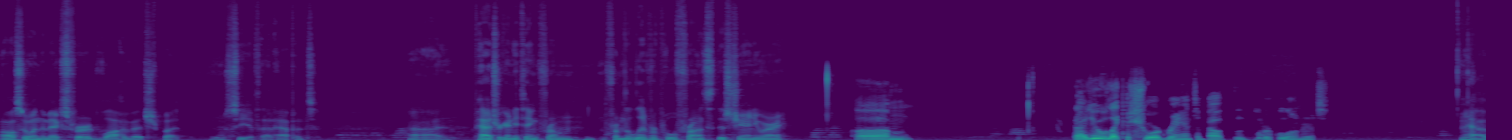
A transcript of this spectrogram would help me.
also in the mix for Vlahovic, but we'll see if that happens. Uh, Patrick, anything from from the Liverpool front this January? Um, can I do like a short rant about the Liverpool owners? Yeah,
